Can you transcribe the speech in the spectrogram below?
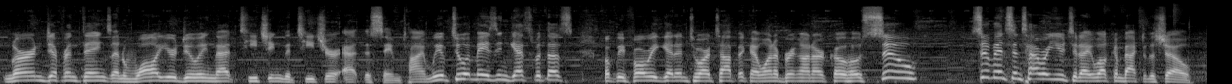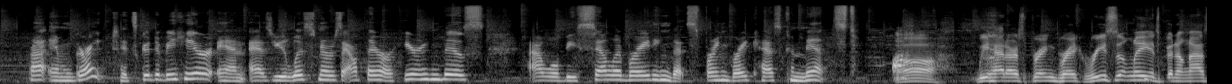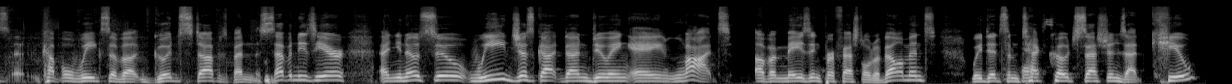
learn different things, and while you're doing that, teaching the teacher at the same time. We have two amazing guests with us, but before we get into our topic, I want to bring on our co host, Sue. Sue Vincent, how are you today? Welcome back to the show. I am great. It's good to be here. And as you listeners out there are hearing this, I will be celebrating that spring break has commenced. Oh, we had our spring break recently. It's been a last couple weeks of uh, good stuff. It's been in the 70s here. And you know, Sue, we just got done doing a lot of amazing professional development. We did some yes. tech coach sessions at CUE.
